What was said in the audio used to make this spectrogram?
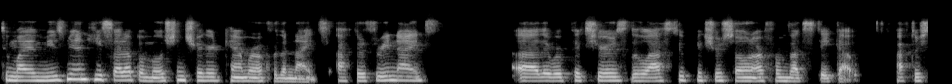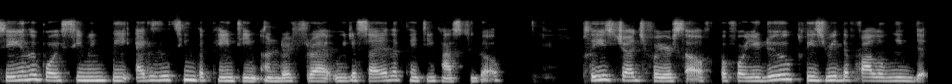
To my amusement, he set up a motion triggered camera for the nights. After three nights, uh, there were pictures. The last two pictures shown are from that stakeout. After seeing the boy seemingly exiting the painting under threat, we decided the painting has to go. Please judge for yourself. Before you do, please read the following di-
